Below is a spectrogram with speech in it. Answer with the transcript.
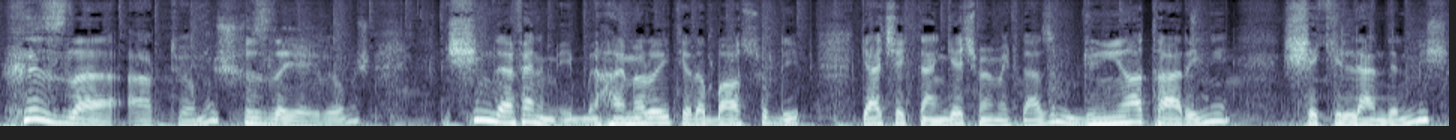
Hızla artıyormuş, hızla yayılıyormuş. Şimdi efendim hemoroid ya da basur deyip gerçekten geçmemek lazım. Dünya tarihini şekillendirmiş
